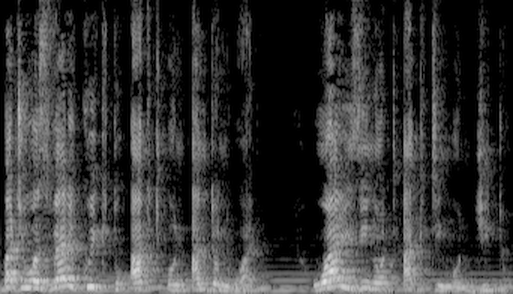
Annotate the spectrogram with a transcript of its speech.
But he was very quick to act on Anton Ward. Why is he not acting on Jito?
